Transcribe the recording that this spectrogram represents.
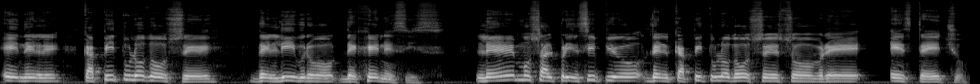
en el capítulo 12 del libro de Génesis. Leemos al principio del capítulo 12 sobre este hecho.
